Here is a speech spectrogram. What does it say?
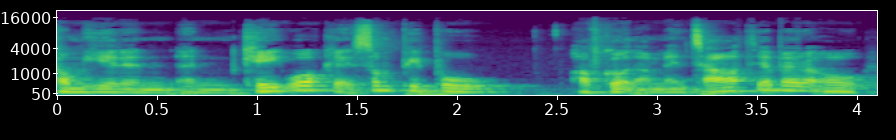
come here and, and cakewalk it. Some people have got that mentality about it all.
